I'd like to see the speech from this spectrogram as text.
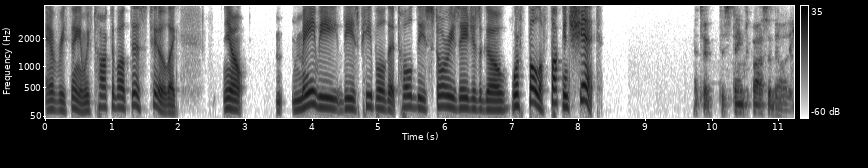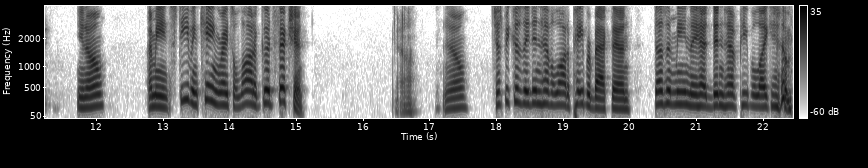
everything, and we've talked about this too. Like, you know, maybe these people that told these stories ages ago were full of fucking shit. that's a distinct possibility You know, I mean, Stephen King writes a lot of good fiction. Yeah. You know, just because they didn't have a lot of paper back then doesn't mean they had didn't have people like him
